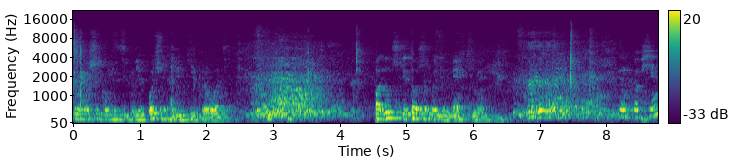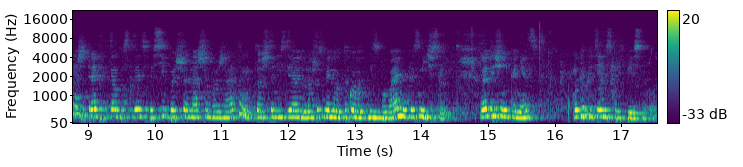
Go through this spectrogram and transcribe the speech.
В нашей комнате были очень хлипкие кровати. Подушки тоже были мягкими. Ну, вообще, наш отряд хотел бы сказать спасибо большое нашим вожатым, то, что они сделали нашу смену вот такой вот незабываемой, космической. Но это еще не конец. Мы бы хотели спеть песню. Вот.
